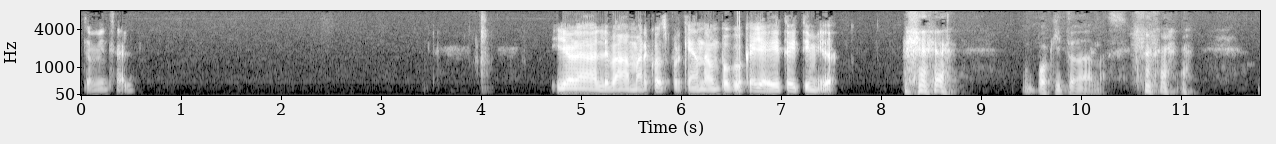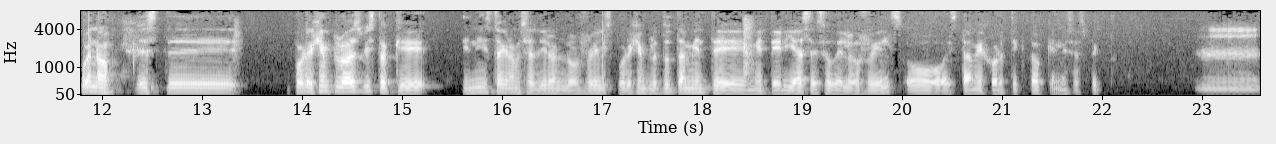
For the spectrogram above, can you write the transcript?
¿También sale? Y ahora le va a Marcos porque anda un poco calladito y tímido. Un poquito nada más. Bueno, este, por ejemplo, ¿has visto que en Instagram salieron los Reels? Por ejemplo, ¿tú también te meterías a eso de los Reels o está mejor TikTok en ese aspecto? Mm,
